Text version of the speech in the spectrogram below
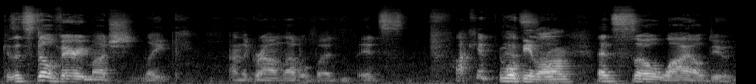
because it's still very much like on the ground level, but it's fucking. It won't be so- long. That's so wild, dude.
